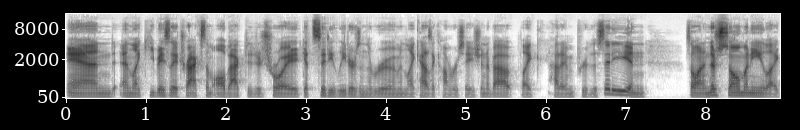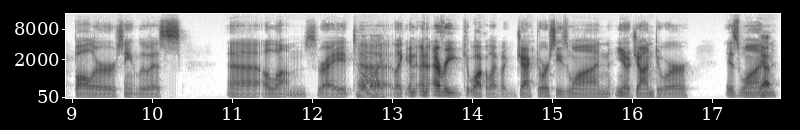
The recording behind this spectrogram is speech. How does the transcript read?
And and like he basically attracts them all back to Detroit, gets city leaders in the room, and like has a conversation about like how to improve the city and so on. And there's so many like baller St. Louis uh alums, right? Totally. Uh, like in, in every walk of life, like Jack Dorsey's one, you know, John Doerr is one. Yep.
